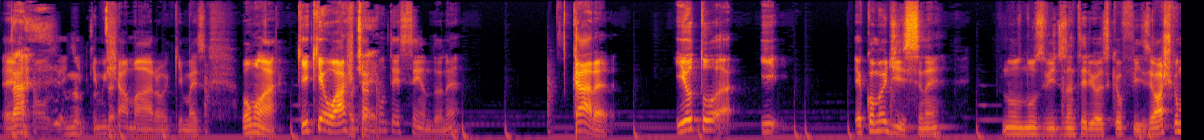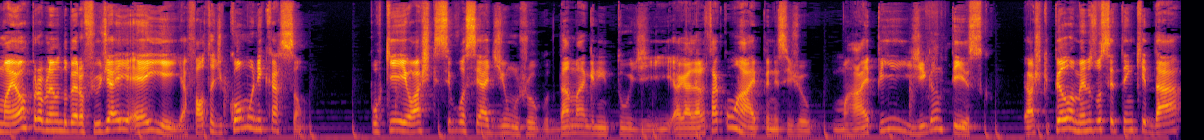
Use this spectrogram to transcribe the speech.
É, Tá. eu pausei aqui Não, porque me tá. chamaram aqui, mas vamos lá. O que, que eu acho que Ok. tá acontecendo, né? Cara, eu tô. E, é como eu disse, né? No- nos vídeos anteriores que eu fiz. Eu acho que o maior problema do Battlefield é, é a EA, a falta de comunicação. Porque eu acho que se você adia um jogo da magnitude, e a galera tá com hype nesse jogo, um hype gigantesco. Eu acho que pelo menos você tem que dar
